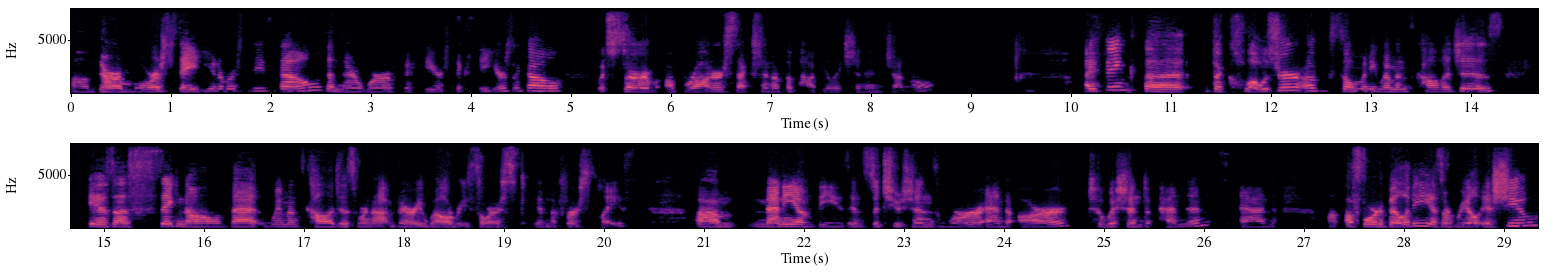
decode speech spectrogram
Um, there are more state universities now than there were 50 or 60 years ago, which serve a broader section of the population in general. I think the, the closure of so many women's colleges is a signal that women's colleges were not very well resourced in the first place. Um, many of these institutions were and are tuition dependent, and uh, affordability is a real issue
